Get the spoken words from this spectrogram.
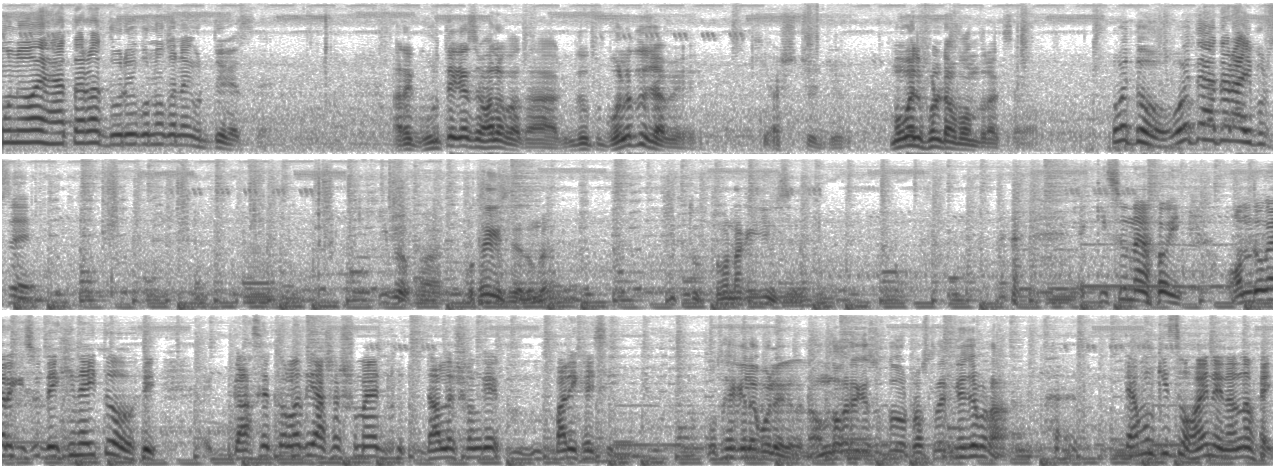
মনে হয় হ্যাঁ তারা দূরে কোনো কানে ঘুরতে গেছে। আরে ঘুরতে গেছে ভালো কথা কিন্তু বলে তো যাবে। কি আশ্চর্য। মোবাইল ফোনটাও বন্ধ রাখছে। ওই তো ওই তো তারা আই পড়ছে। কি ব্যাপার? কোথায় গেছিলে তোমরা? তো- তোমার নাকি কি হয়েছে? কিছু না ওই অন্ধকারে কিছু দেখি নাই তো। গাছের তলা দিয়ে আসার সময় ডালের সঙ্গে বাড়ি খাইছি। কোথায় গেলে বলে গেলেন অন্ধকারে গেছো তো টর্চ লাইট নিয়ে যাবে না? তেমন কিছু হয় না না ভাই।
